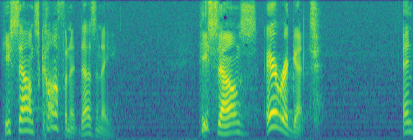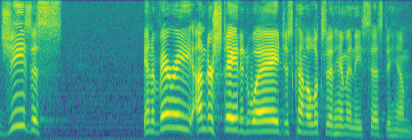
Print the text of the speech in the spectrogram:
He sounds confident, doesn't he? He sounds arrogant. And Jesus, in a very understated way, just kind of looks at him and he says to him,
